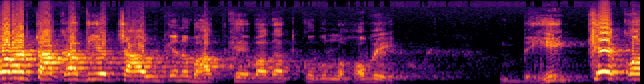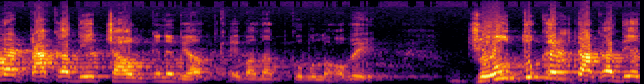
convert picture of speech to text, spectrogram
করা টাকা দিয়ে চাউল কিনে ভাত খেয়ে বাদাত কবুল হবে। ভিক্ষে করা টাকা দিয়ে চাউল কিনে ভাত খেয়ে বাদাত কবুল হবে। যৌতুকের টাকা দিয়ে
